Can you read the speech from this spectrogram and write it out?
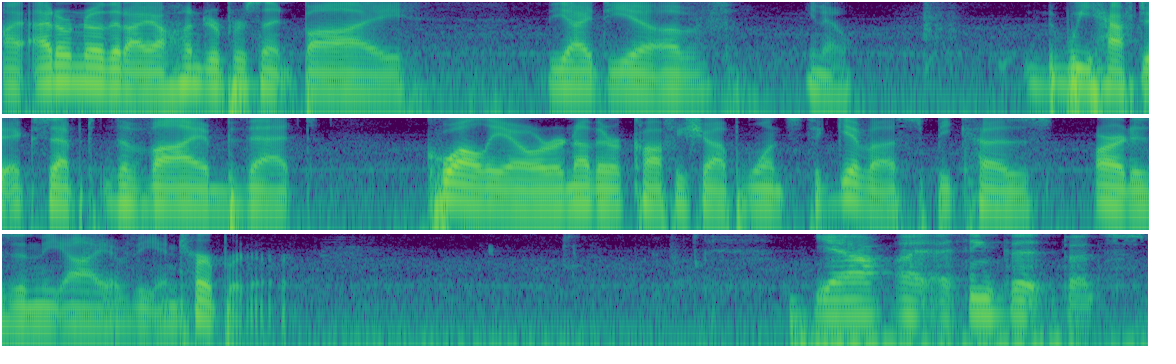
I, I don't know that I 100% buy the idea of, you know, we have to accept the vibe that Qualia or another coffee shop wants to give us because art is in the eye of the interpreter. yeah i, I think that that's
